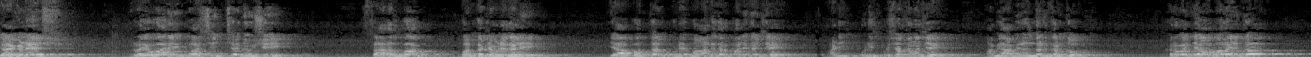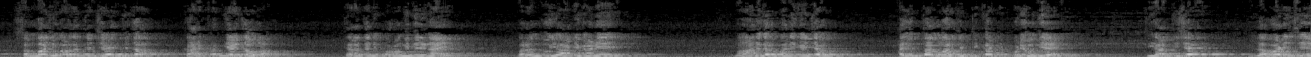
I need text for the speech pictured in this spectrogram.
जय गणेश. रविवारी वाशिंच्या दिवशी सारसबाग बंद ठेवण्यात आली. याबद्दल पुणे महानगरपालिकेचे आणि पोलीस प्रशासनाचे आम्ही अभिनंदन करतो. खरं म्हणजे आम्हाला इथं संभाजी महाराजांच्या जयंतीचा कार्यक्रम घ्यायचा होता. त्याला त्यांनी परवानगी दिली नाही. परंतु या ठिकाणी महानगरपालिकेच्या आयुक्तांवर जी टीका टिप्पणी होती आहे ती अतिशय लबाडीची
